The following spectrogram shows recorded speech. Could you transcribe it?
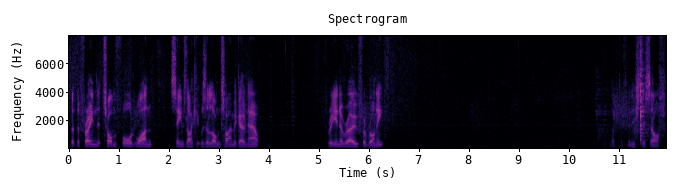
But the frame that Tom Ford won seems like it was a long time ago now. Three in a row for Ronnie. I'd love to finish this off.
